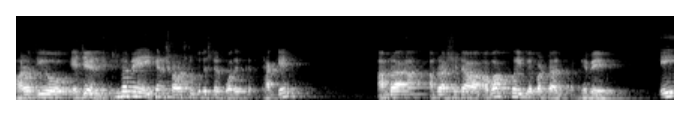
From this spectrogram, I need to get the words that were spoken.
ভারতীয় এজেন্ট কীভাবে এখানে স্বরাষ্ট্র উপদেষ্টার পদে থাকে? আমরা আমরা সেটা অবাক হই ব্যাপারটা ভেবে। এই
